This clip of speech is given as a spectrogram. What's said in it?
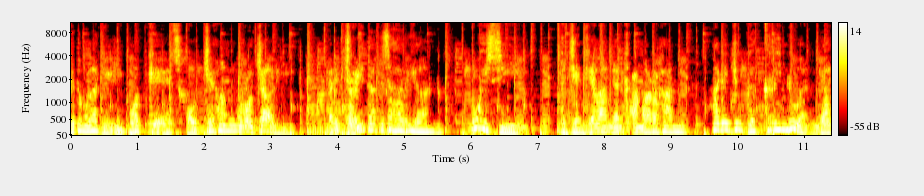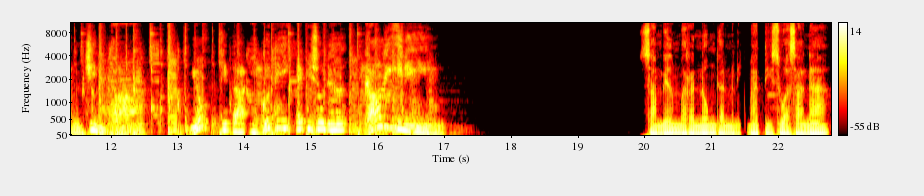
ketemu lagi di podcast Ocehan Rojali. Ada cerita keseharian, puisi, kejengkelan dan keamarahan, ada juga kerinduan dan cinta. Yuk kita ikuti episode kali ini. Sambil merenung dan menikmati suasana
